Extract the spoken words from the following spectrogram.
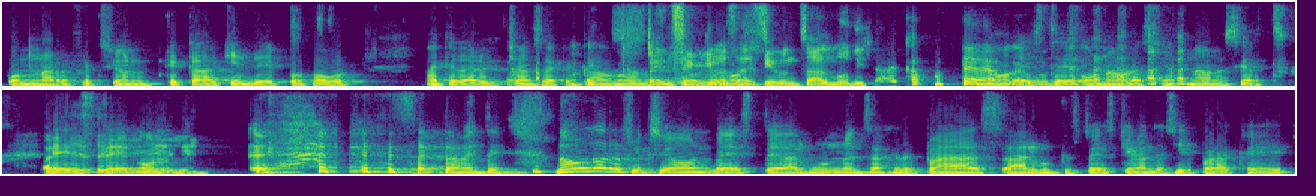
con una reflexión que cada quien dé, por favor. Hay que dar el chance a que cada uno de nosotros pensé que ibas a decir un salmo. Dije, ah. No, este, una oración, no, no es cierto. Este, un-. Exactamente. No, una reflexión, este, algún mensaje de paz, algo que ustedes quieran decir para que,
